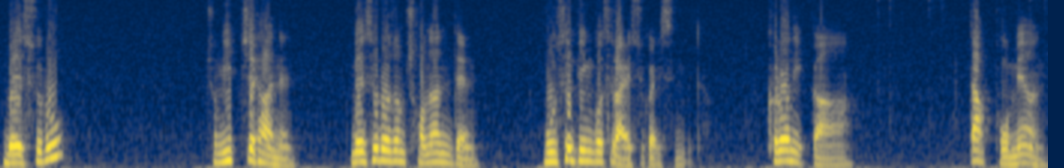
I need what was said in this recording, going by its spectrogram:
매수로 좀 입질하는 매수로 좀 전환된 모습인 것을 알 수가 있습니다. 그러니까 딱 보면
